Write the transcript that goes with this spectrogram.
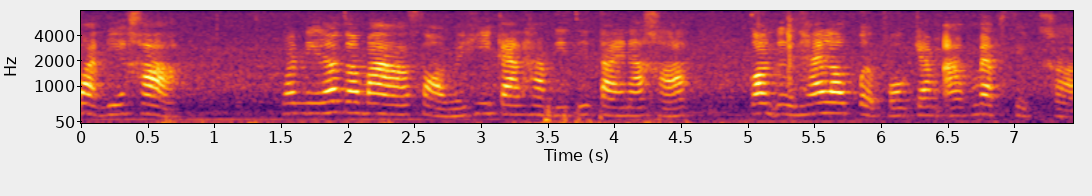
วัสดีค่ะ วันนี้เราจะมาสอนวิธีการทำดิจิไตนะคะ ก่อนอื่นให้เราเปิดโปรแกรม ArcMap 10 ค่ะ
